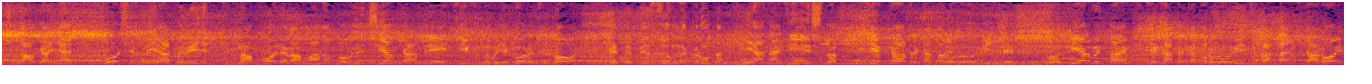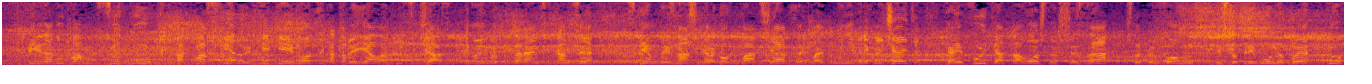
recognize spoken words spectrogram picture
начинал гонять. Очень приятно видеть на поле Романа Павлюченко, Андрея Тихонова, Егора Титова. Это безумно круто. Я надеюсь, что те кадры, которые вы увидели про первый тайм, и те кадры, которые вы увидите про тайм второй, передадут вам всю ту атмосферу и все те эмоции, которые я ловлю сейчас. Ну и мы постараемся в конце с кем-то из наших игроков пообщаться. Поэтому не переключайте, кайфуйте от того, что шиза, что перформанс и что трибуна Б. Ну,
